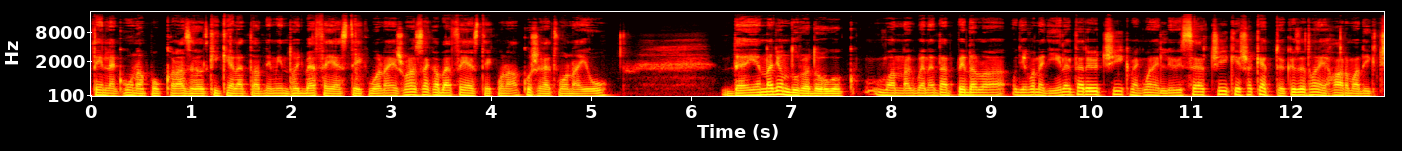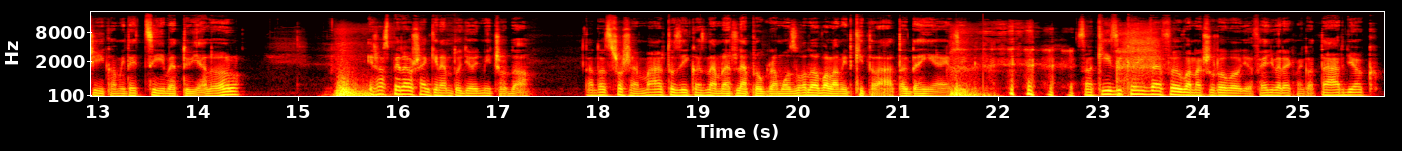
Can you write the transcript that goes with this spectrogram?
tényleg hónapokkal azelőtt ki kellett adni, mint hogy befejezték volna, és valószínűleg ha befejezték volna, akkor se lett volna jó. de ilyen nagyon durva dolgok vannak benne. Tehát például a, ugye van egy életerőcsík, meg van egy lőszercsík, és a kettő között van egy harmadik csík, amit egy C betű jelöl, és azt például senki nem tudja, hogy micsoda. Tehát az sosem változik, az nem lett leprogramozva, de valamit kitaláltak, de hiányzik. Szóval a kézikönyvben föl vannak sorolva hogy a fegyverek, meg a tárgyak,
